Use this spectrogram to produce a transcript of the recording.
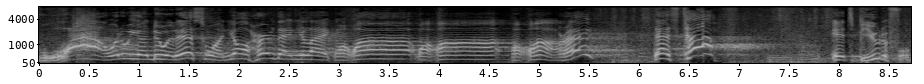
Wow, what are we going to do with this one? Y'all heard that and you're like, wah, wah, wah, wah, wah, wah, right? That's tough. It's beautiful.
